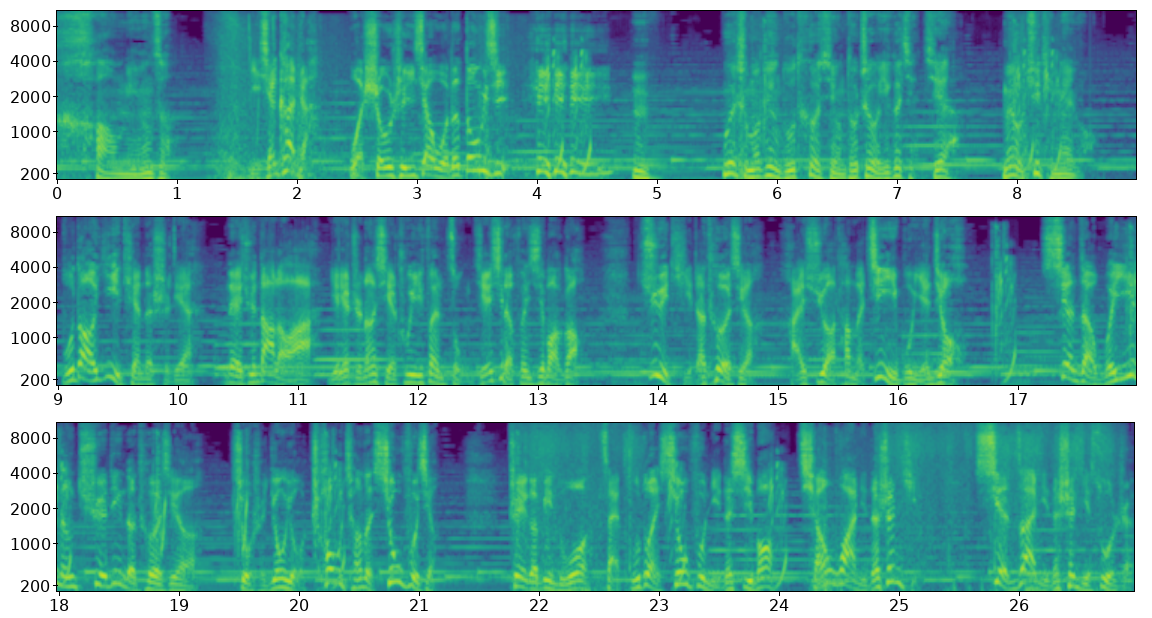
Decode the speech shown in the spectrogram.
好名字。你先看着，我收拾一下我的东西。嘿嘿嘿。嗯，为什么病毒特性都只有一个简介啊？没有具体内容。不到一天的时间，那群大佬啊，也只能写出一份总结性的分析报告。具体的特性还需要他们进一步研究。现在唯一能确定的特性，就是拥有超强的修复性。这个病毒在不断修复你的细胞，强化你的身体。现在你的身体素质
